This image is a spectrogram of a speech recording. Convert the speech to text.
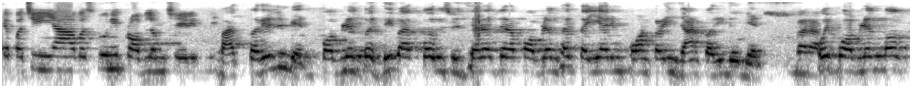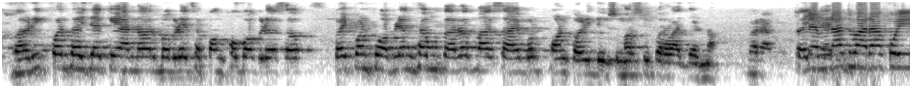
કે પછી અહીંયા આ વસ્તુની પ્રોબ્લેમ છે એ રીતની? વાત કરેલી બેન. પ્રોબ્લેમ બધી વાત કરું છું. જરા જરા પ્રોબ્લેમ થાય તૈયારી ફોન કરીને જાણ કરી દઉં બેન. કોઈ પ્રોબ્લેમમાં ઘડીક પણ થઈ જાય કે આ નર બગડે છે પંખો બગડ્યો છે કંઈ પણ પ્રોબ્લેમ થાય હું તરત મારા સાહેબ ફોન કરી દઉં છું મારા સુપરવાઇઝરના બરાબર. તો તેમના દ્વારા કોઈ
